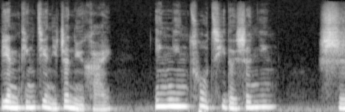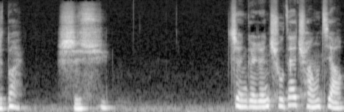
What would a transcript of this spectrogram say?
便听见一阵女孩嘤嘤啜泣的声音，时断时续，整个人处在床角，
